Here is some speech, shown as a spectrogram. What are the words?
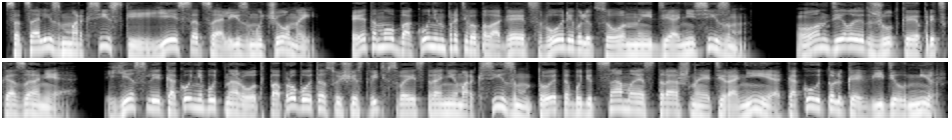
Социализм марксистский есть социализм ученый. Этому Бакунин противополагает свой революционный дионисизм. Он делает жуткое предсказание – если какой-нибудь народ попробует осуществить в своей стране марксизм, то это будет самая страшная тирания, какую только видел мир.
